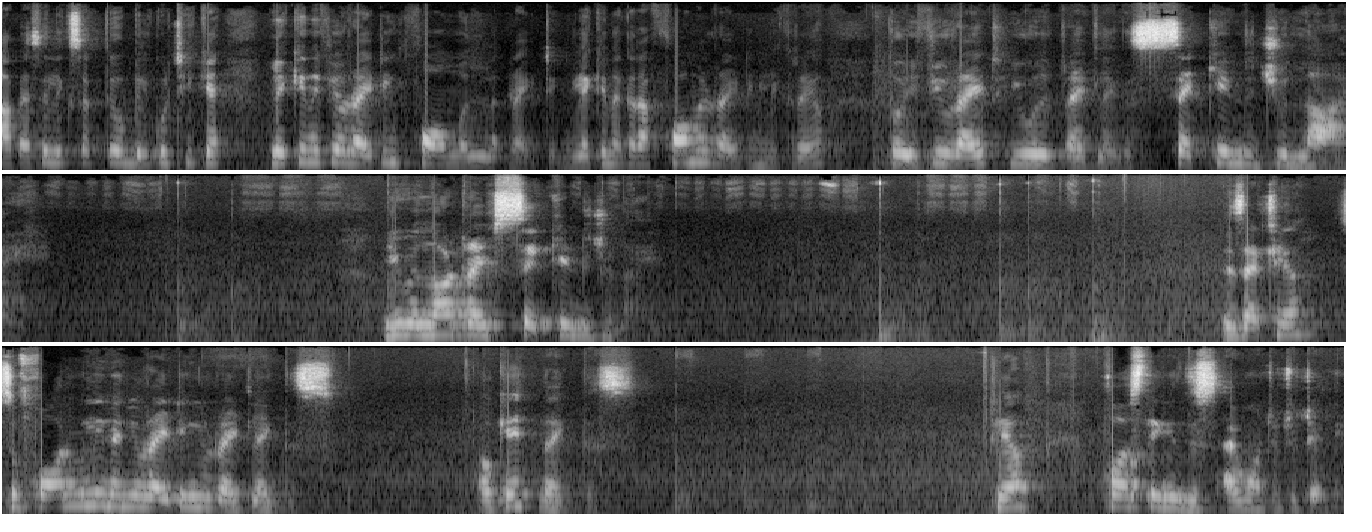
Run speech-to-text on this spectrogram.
आप ऐसे लिख सकते हो बिल्कुल ठीक है लेकिन if you writing formal writing लेकिन अगर आप फॉर्मल राइटिंग लिख रहे हो तो if you write you will write like this second July you will not write 2nd July. Is that clear? So formally when you're writing, you write like this. Okay, like this. Clear? First thing is this I wanted to tell you.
